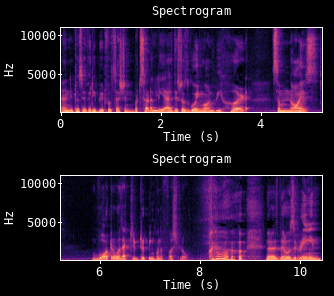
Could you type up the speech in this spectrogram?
And it was a very beautiful session. But suddenly, as this was going on, we heard some noise. Water was actually dripping from the first floor. there, was, there was rain,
